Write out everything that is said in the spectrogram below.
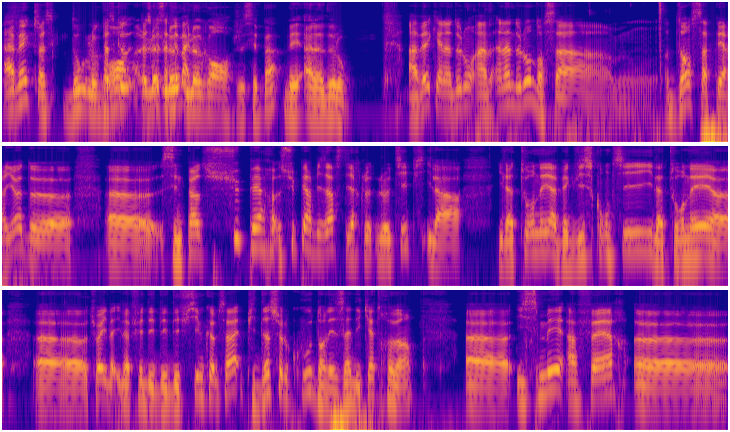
Avec Parce- donc le parce grand, que- parce le, que ça le- fait mal. le grand, je sais pas, mais Alain Delon. avec Alain Delon. Alain Delon dans sa dans sa période, euh, euh, c'est une période super super bizarre. C'est-à-dire que le, le type, il a il a tourné avec Visconti, il a tourné, euh, euh, tu vois, il a, il a fait des, des, des films comme ça. Et puis d'un seul coup, dans les années 80, euh, il se met à faire euh,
